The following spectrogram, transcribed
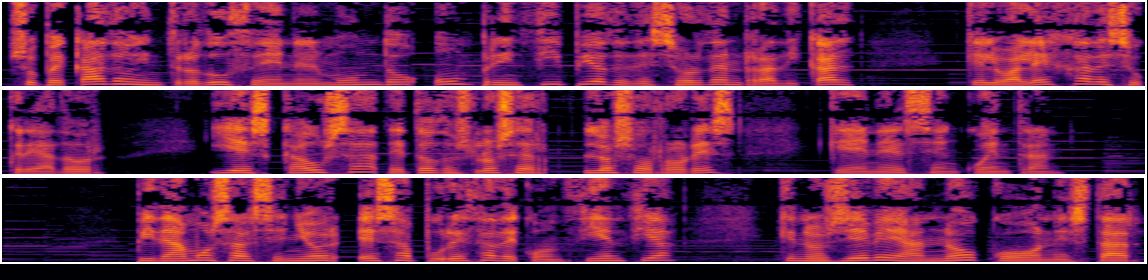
su pecado introduce en el mundo un principio de desorden radical, que lo aleja de su Creador y es causa de todos los, los horrores que en él se encuentran. Pidamos al Señor esa pureza de conciencia que nos lleve a no cohonestar,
